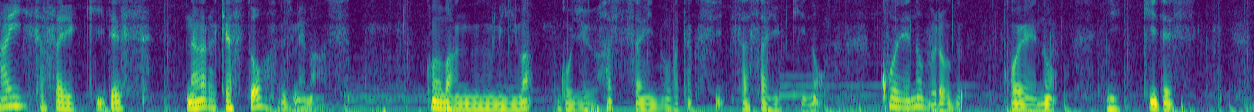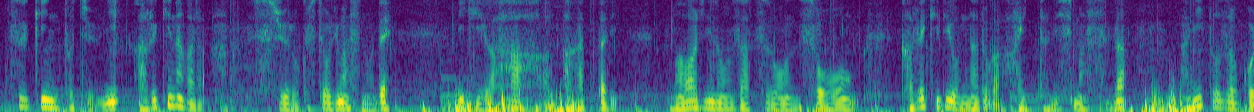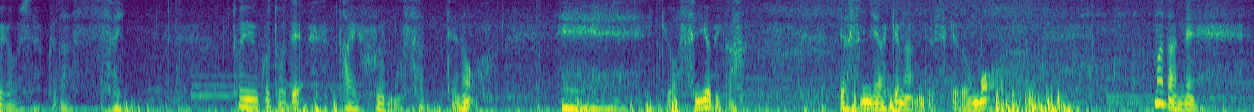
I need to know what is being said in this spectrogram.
はい笹雪です。ながらキャストを始めます。この番組は58歳の私笹雪の声のブログ声の日記です。通勤途中に歩きながら収録しておりますので息がハーハー上がったり周りの雑音騒音風切り音などが入ったりしますが何卒ご容赦ください。ということで台風も去ての、えー、今日は水曜日か。休み明けなんですけどもまだね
